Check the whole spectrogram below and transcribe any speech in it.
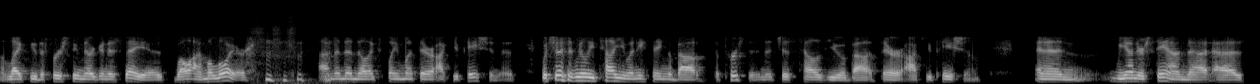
likely the first thing they're going to say is, Well, I'm a lawyer. um, and then they'll explain what their occupation is, which doesn't really tell you anything about the person. It just tells you about their occupation. And we understand that as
